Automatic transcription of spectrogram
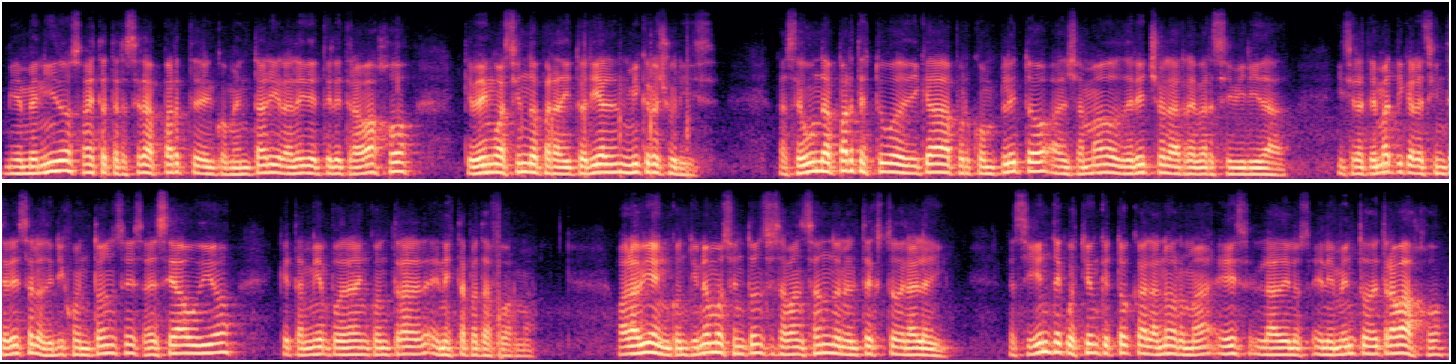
Bienvenidos a esta tercera parte del comentario a la ley de teletrabajo que vengo haciendo para editorial Microjuris. La segunda parte estuvo dedicada por completo al llamado derecho a la reversibilidad. Y si la temática les interesa, los dirijo entonces a ese audio que también podrán encontrar en esta plataforma. Ahora bien, continuamos entonces avanzando en el texto de la ley. La siguiente cuestión que toca la norma es la de los elementos de trabajo,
